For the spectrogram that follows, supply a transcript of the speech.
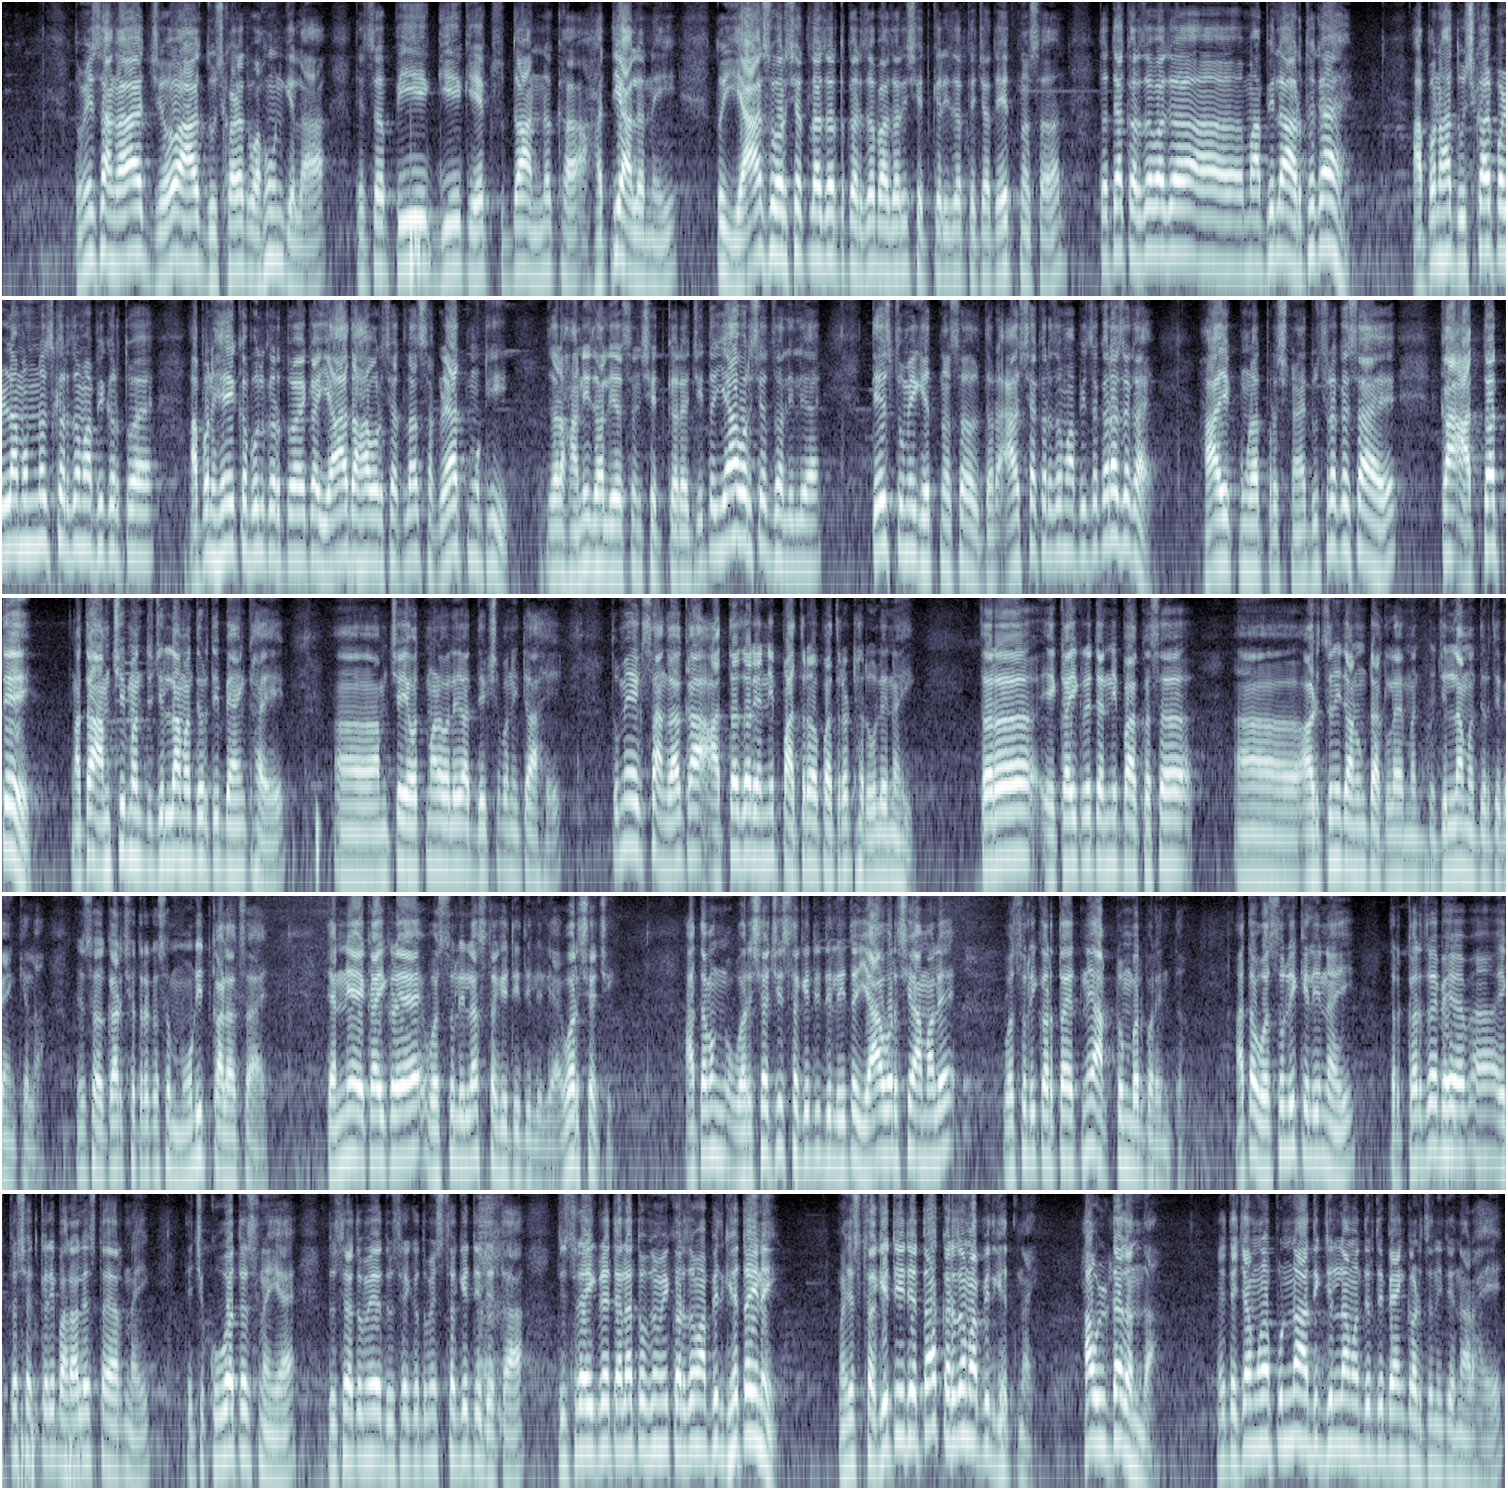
तुम्ही सांगा जो आज दुष्काळात वाहून गेला त्याचं पीक गीक एकसुद्धा अन्न खा हाती आलं नाही तो याच वर्षातला जर कर्जबाजारी शेतकरी जर त्याच्यात येत नसन तर त्या कर्जबाजा माफीला अर्थ काय आहे? आपण हा दुष्काळ पडला म्हणूनच कर्जमाफी करतो आहे आपण हे कबूल करतो आहे का या दहा वर्षातला सगळ्यात मोठी जर हानी झाली असेल शेतकऱ्याची तर या वर्षात झालेली आहे. तेच तुम्ही घेत नसल तर अशा कर्जमाफीचं करायचं काय? हा एक मुळात प्रश्न आहे. दुसरं कसं आहे का आता ते आता आमची मध्य जिल्हा मध्यवर्ती बँक आहे आमचे यवतमाळवाले अध्यक्ष पण इथं आहे. तुम्ही एक सांगा का आता जर यांनी पात्र अपात्र ठरवले नाही तर एका इकडे त्यांनी पा कसं अडचणीत आणून टाकलं आहे मध्य जिल्हा मध्यवर्ती बँकेला. म्हणजे सहकार क्षेत्र कसं मोडीत काढायचं आहे. त्यांनी एका इकडे वसुलीला स्थगिती दिलेली आहे वर्षाची. आता मग वर्षाची स्थगिती दिली तर यावर्षी आम्हाला वसुली करता येत नाही ऑक्टोंबरपर्यंत. आता वसुली केली नाही तर कर्ज भे एक तर शेतकरी भरायलाच तयार नाही त्याची कुवतच नाही आहे. दुसऱ्या तुम्ही दुसरीकडे तुम्ही स्थगिती देता तिसऱ्या इकडे त्याला तो तुम्ही कर्जमाफीत घेताही नाही. म्हणजे स्थगिती देता कर्जमाफीत घेत नाही. हा उलटा धंदा. म्हणजे त्याच्यामुळं पुन्हा अधिक जिल्हा मध्यवर्ती बँक अडचणीत येणार आहे.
